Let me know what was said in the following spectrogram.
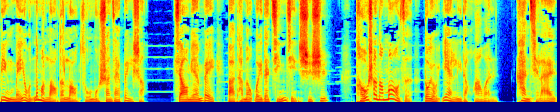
并没有那么老的老祖母拴在背上，小棉被把他们围得紧紧实实，头上的帽子都有艳丽的花纹，看起来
